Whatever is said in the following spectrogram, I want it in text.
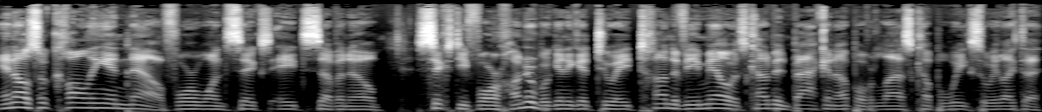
and also calling in now 416-870-6400 we're going to get to a ton of email. It's kind of been backing up over the last couple weeks so we like to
